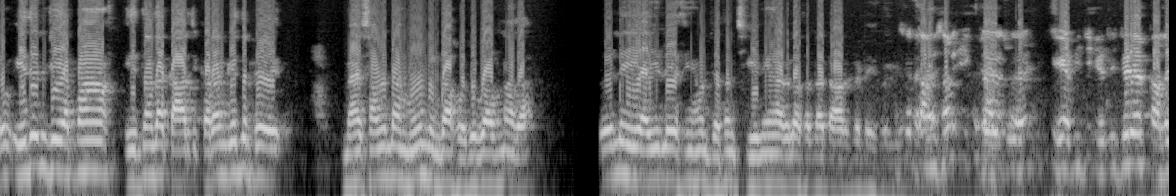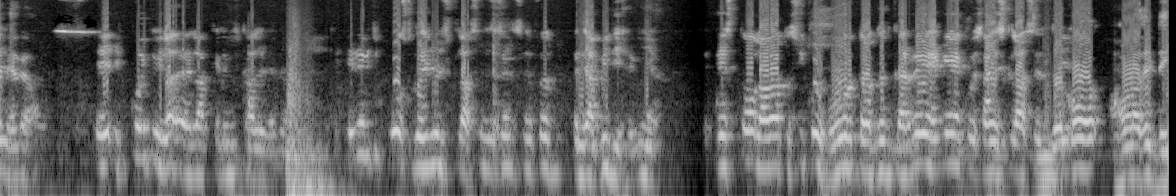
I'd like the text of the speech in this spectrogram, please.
ਸੋ ਇਹਦੇ ਨੂੰ ਜੇ ਆਪਾਂ ਇਦਾਂ ਦਾ ਕਾਰਜ ਕਰਾਂਗੇ ਤਾਂ ਫਿਰ ਮੈਂ ਸਮਝਦਾ ਮੂੰਹ ਬਿੰਗਾ ਹੋ ਜਾਊਗਾ ਉਹਨਾਂ ਦਾ। ਪਹਿਲੇ ਆਈ ਲਈ ਅਸੀਂ ਹੁਣ ਯਤਨਸ਼ੀਲ ਹਾਂ ਅਗਲਾ ਸਾਡਾ ਟਾਰਗੇਟ ਇਹੋ ਹੀ ਹੈ ਤਾਂ ਸਰ ਇੱਕ ਇਹ ਹੈ ਵੀ ਇਹ ਜਿਹੜਾ ਕਾਲਜ ਹੈਗਾ ਇਹ ਇੱਕੋ ਇਲਾ- ਇਲਾਕੇ ਦੇ ਵਿੱਚ ਕਾਲਜ ਹੈਗਾ। ਇਹਦੇ ਵਿੱਚ ਪੋਸਟ ਗ੍ਰੈਜੂਏਟ ਕਲਾਸਿਸ ਸਿਰਫ ਪੰਜਾਬੀ ਦੀ ਹੈਗੀਆਂ। ਇਸ ਤੋਂ ਇਲਾਵਾ ਤੁਸੀਂ ਕੋਈ ਹੋਰ ਤਰਜਦ ਕਰ ਰਹੇ ਹੈਗੇ ਕੋਈ ਸਾਇੰਸ ਕਲਾਸਿਸ ਦੇਖੋ ਹੁਣ ਅਸੀਂ ਡੀ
